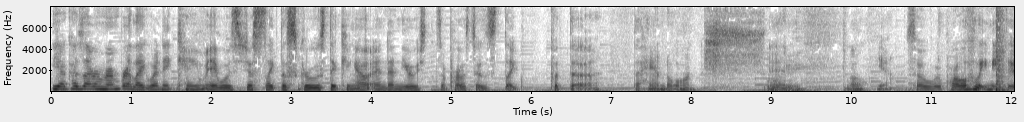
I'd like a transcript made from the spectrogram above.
Yeah, because I remember like when it came, it was just like the screw sticking out, and then you're supposed to like put the the handle on. Okay. Well, Yeah, so we'll probably need to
